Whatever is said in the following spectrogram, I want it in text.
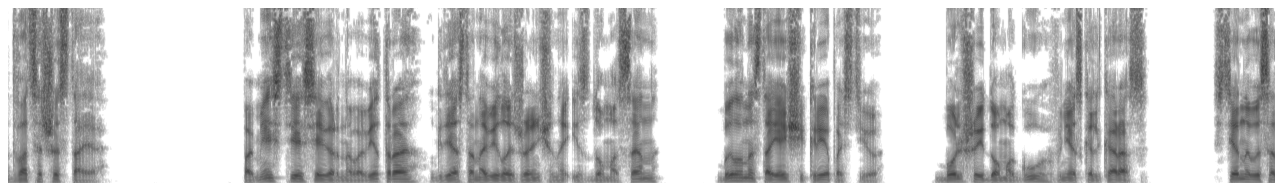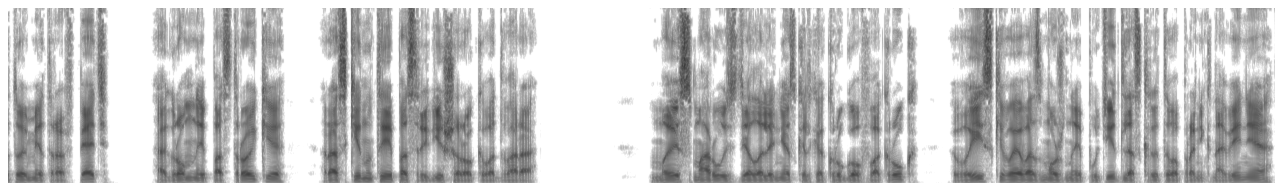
26. Поместье Северного Ветра, где остановилась женщина из дома Сен, было настоящей крепостью, большей дома Гу в несколько раз. Стены высотой метров пять, огромные постройки, раскинутые посреди широкого двора. Мы с Мару сделали несколько кругов вокруг, выискивая возможные пути для скрытого проникновения,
